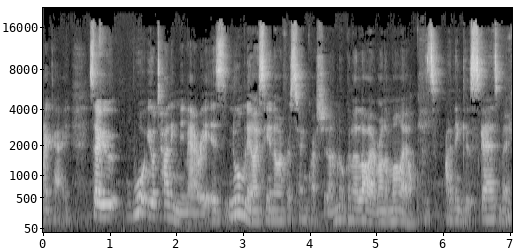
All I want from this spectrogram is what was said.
Okay. So what you're telling me, Mary, is normally I see an IFRS 10 question. I'm not going to lie, I run a mile because I think it scares me.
